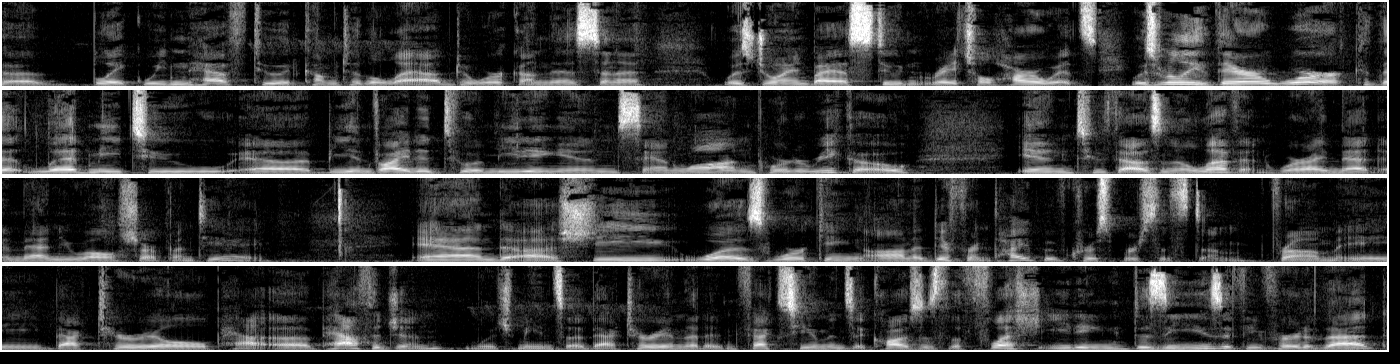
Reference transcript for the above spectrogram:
uh, Blake Wiedenheft, who had come to the lab to work on this, and a, was joined by a student, Rachel Haurwitz. It was really their work that led me to uh, be invited to a meeting in San Juan, Puerto Rico, in 2011, where I met Emmanuelle Charpentier. And uh, she was working on a different type of CRISPR system from a bacterial pa- uh, pathogen, which means a bacterium that infects humans. It causes the flesh eating disease, if you've heard of that.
